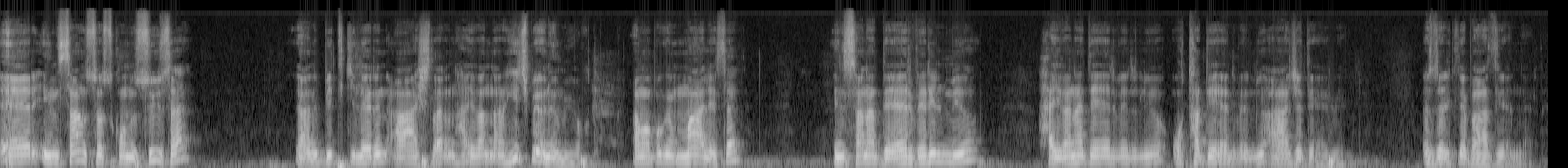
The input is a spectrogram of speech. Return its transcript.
Eğer insan söz konusuysa yani bitkilerin, ağaçların, hayvanların hiçbir önemi yoktu. Ama bugün maalesef insana değer verilmiyor, hayvana değer veriliyor, ota değer veriliyor, ağaca değer veriliyor. Özellikle bazı yerlerde.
